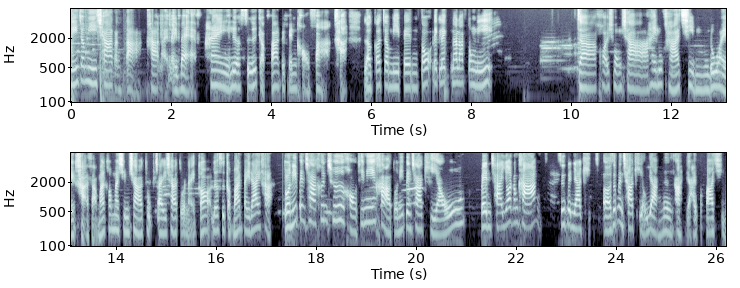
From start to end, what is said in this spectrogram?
รงนี้จะมีชาต่างๆ ค่ะหลายๆแบบให้เลือกซื้อกลับบ้านไปเป็นของฝากค่ะ แล้วก็จะมีเป็นโต๊ะเล็ก ๆ น่ารักตรงนี้ จะคอยชงชาให้ลูกค้าชิมด้วยค่ะ สามารถเข้ามาชิมชาถูกใจชาตัวไหนก็เลือกซื้อกลับบ้านไปได้ค่ะ ตัวนี้เป็นชาขึ้นชื่อของที่นี่ค่ะ ตัวนี้เป็นชาเขียว เป็นชายอดน้ำค้าง ซึ่งเป็นยาเขีเออซึ่งเป็นชาเขียวอย่างหนึ่งอะเดี๋ยวให้ป้าชิม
